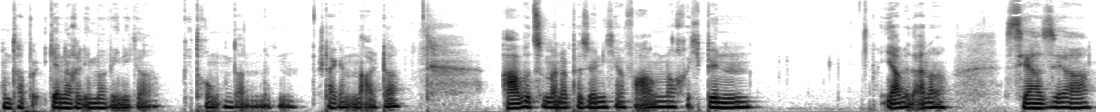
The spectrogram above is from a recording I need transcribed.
und habe generell immer weniger getrunken dann mit dem steigenden Alter. Aber zu meiner persönlichen Erfahrung noch, ich bin ja mit einer sehr, sehr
